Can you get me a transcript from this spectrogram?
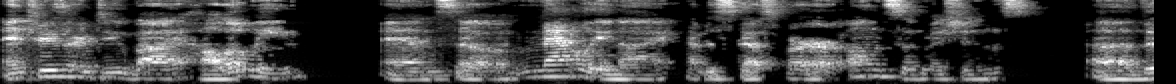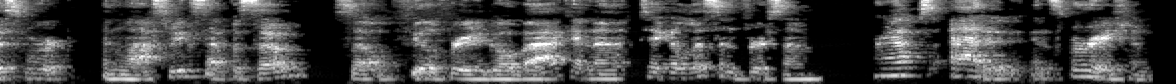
Entries are due by Halloween, and so Natalie and I have discussed for our own submissions uh, this work in last week's episode. So feel free to go back and uh, take a listen for some perhaps added inspiration.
